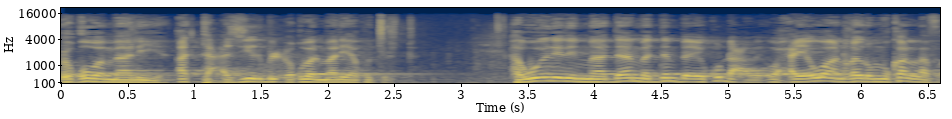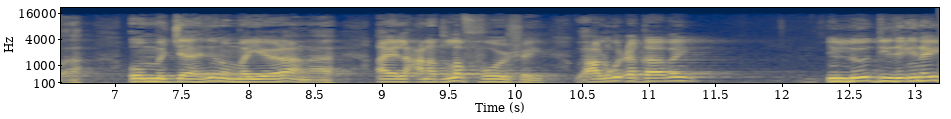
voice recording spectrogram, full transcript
cuquba maaliya. Altacziir bilcuquba almaaliya ku jirta. Haweenaydii maadaama dembi ay ku dhacday oo xayawaan hayru mukallaf ah oo majaahidiin oo mayeedhaan ah ay lacnad la fuushay waxaa lagu ciqaabay in loo diiday inay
